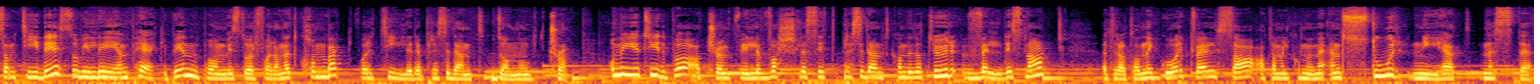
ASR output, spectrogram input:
Samtidig så vil det gi en pekepinn på om vi står foran et comeback for tidligere president Donald Trump. Og mye tyder på at Trump vil varsle sitt presidentkandidatur veldig snart etter at han i går kveld sa at han vil komme med en stor nyhet neste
